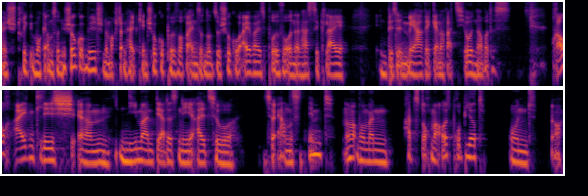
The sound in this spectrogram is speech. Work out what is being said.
Ich trinke immer gern so eine Schokomilch und dann machst du dann halt kein Schokopulver rein, sondern so Schoko-Eiweißpulver und dann hast du gleich ein bisschen mehr Regeneration. Aber das braucht eigentlich ähm, niemand, der das nie allzu zu ernst nimmt. Ja, ne? aber man hat es doch mal ausprobiert und ja,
